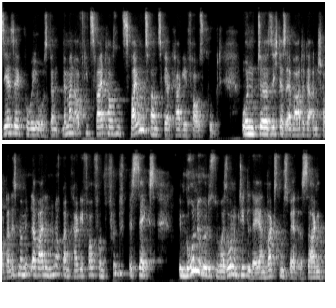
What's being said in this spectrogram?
sehr, sehr kurios. Denn wenn man auf die 2022er KGVs guckt und äh, sich das Erwartete anschaut, dann ist man mittlerweile nur noch beim KGV von fünf bis sechs. Im Grunde würdest du bei so einem Titel, der ja ein Wachstumswert ist, sagen,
